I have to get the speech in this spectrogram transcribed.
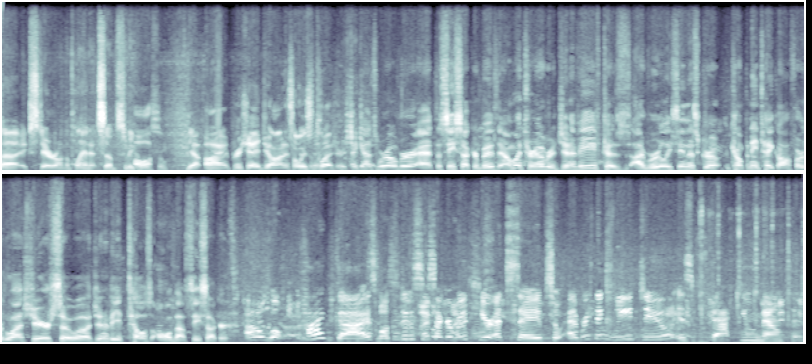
uh, Xterra on the planet. So it's going to be cool. Awesome. Yep. All right, appreciate it, John. It's always a Appreciate it. pleasure. Appreciate Hey guys, you. we're over at the SeaSucker booth, and I'm going to turn it over to Genevieve because I've really seen this gro- company take off over the last year. So, uh, Genevieve, tell us all about SeaSucker. Oh, well, hi guys. Welcome to the SeaSucker booth here at Save. So everything we do is vacuum mounted.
